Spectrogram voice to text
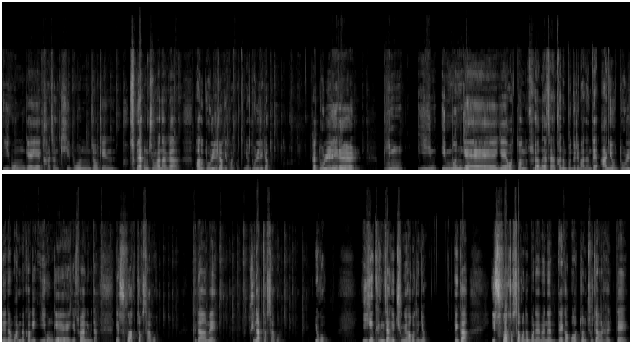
이공계의 가장 기본적인 소양 중 하나가 바로 논리력이거든요. 논리력. 그러니까 논리를 문 인, 인문계의 어떤 소양이라 생각하는 분들이 많은데 아니요. 논리는 완벽하게 이공계의 소양입니다. 수학적 사고. 그 다음에 귀납적 사고. 요거. 이게 굉장히 중요하거든요. 그러니까 이 수학적 사고는 뭐냐면은 내가 어떤 주장을 할 때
